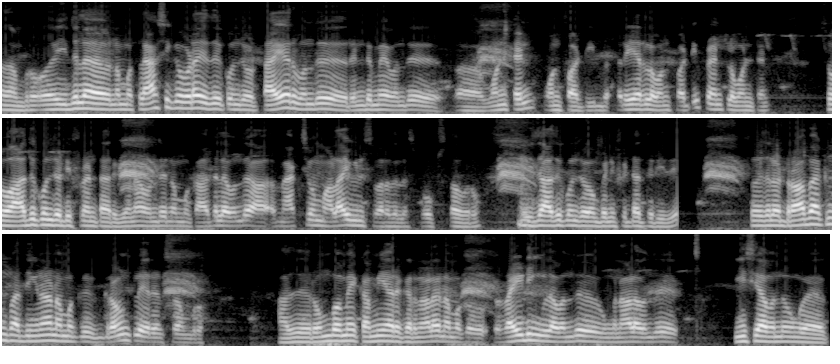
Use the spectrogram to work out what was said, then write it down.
அதான் ப்ரோ இதில் நம்ம கிளாசிக்கை விட இது கொஞ்சம் டயர் வந்து ரெண்டுமே வந்து ஒன் டென் ஒன் ஃபார்ட்டி ரியரில் ஒன் ஃபார்ட்டி ஃப்ரண்ட்டில் ஒன் டென் ஸோ அது கொஞ்சம் டிஃப்ரெண்ட்டாக இருக்குது ஏன்னா வந்து நமக்கு அதில் வந்து மேக்ஸிமம் அலாய் வீல்ஸ் வரதில்ல ஸ்போக்ஸ் தான் வரும். இது அது கொஞ்சம் பெனிஃபிட்டாக தெரியுது. ஸோ இதில் ட்ராபேக்னு பார்த்தீங்கன்னா நமக்கு கிரவுண்ட் கிளியரன்ஸ் தான் ப்ரோ அது ரொம்பவுமே கம்மியாக இருக்கிறனால நமக்கு ரைடிங்கில் வந்து உங்களால் வந்து ஈஸியாக வந்து உங்கள்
